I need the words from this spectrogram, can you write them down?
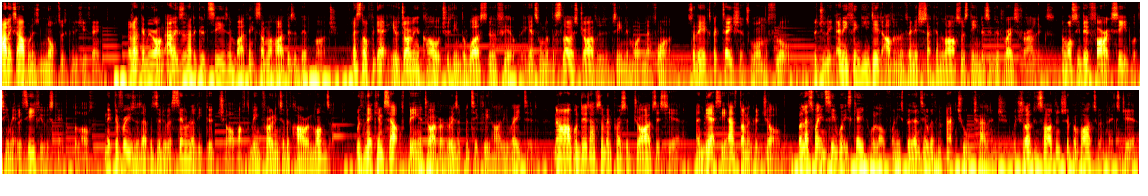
Alex Albon is not as good as you think. Now don't get me wrong, Alex has had a good season, but I think some of the hype is a bit much. Let's not forget, he was driving a car which was deemed the worst in the field against one of the slowest drivers we've seen in modern F1, so the expectations were on the floor. Literally anything he did other than finish second last was deemed as a good race for Alex, and whilst he did far exceed what teammate Latifi was capable of, Nyck De Vries was able to do a similarly good job after being thrown into the car in Monza, with Nyck himself being a driver who isn't particularly highly rated. Now Albon did have some impressive drives this year, and yes, he has done a good job, but let's wait and see what he's capable of when he's presented with an actual challenge, which Logan Sargent should provide to him next year.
